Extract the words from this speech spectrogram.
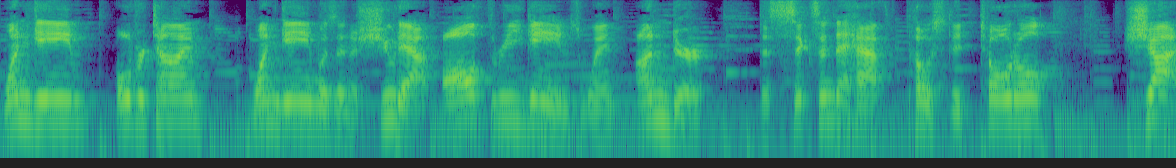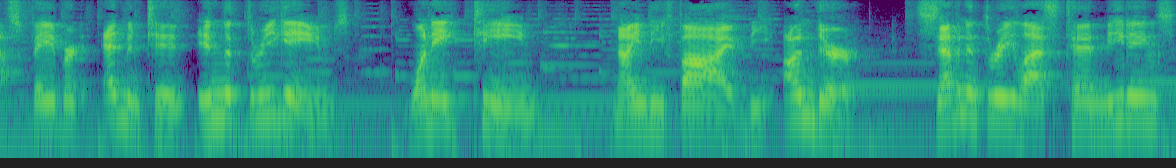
One game overtime, one game was in a shootout. All three games went under the six and a half posted total. Shots favored Edmonton in the three games 118 95. The under 7 and 3 last 10 meetings.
